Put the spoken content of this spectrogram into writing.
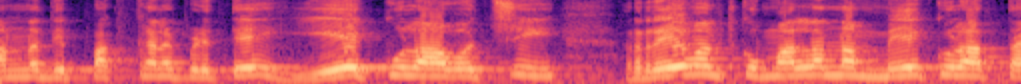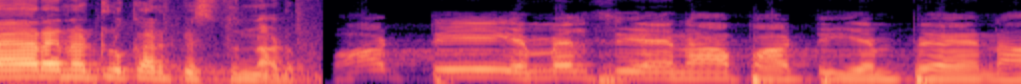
అన్నది పక్కన పెడితే ఏ కులా వచ్చి రేవంత్కు మల్లన్న మేకులా తయారైనట్లు కనిపిస్తున్నాడు. పార్టీ ఎమ్మెల్సీ అయినా పార్టీ ఎంపీ అయినా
